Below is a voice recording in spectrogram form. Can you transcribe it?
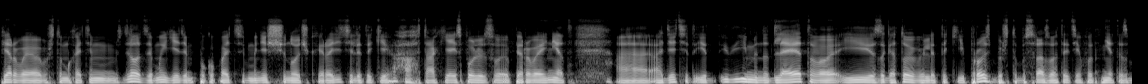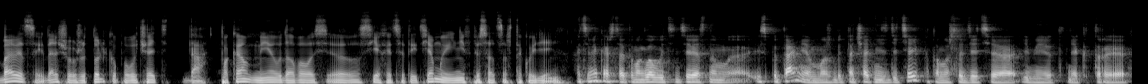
первое, что мы хотим сделать, мы едем покупать мне щеночка. И родители такие «а, так, я использую свое первое «нет». А, а дети именно для этого и заготовили такие просьбы, чтобы сразу от этих вот нет избавиться и дальше уже только получать да. Пока мне удавалось э, съехать с этой темы и не вписаться в такой день. Хотя мне кажется, это могло быть интересным э, испытанием. Может быть, начать не с детей, потому что дети имеют некоторые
